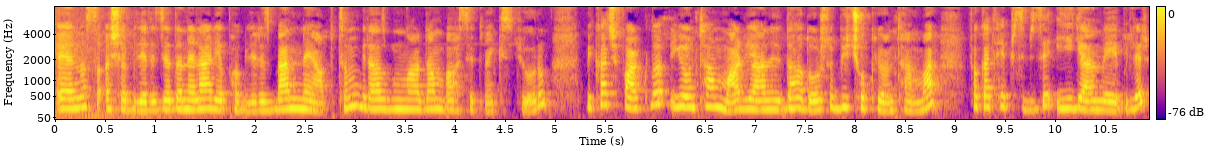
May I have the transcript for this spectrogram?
e, nasıl aşabiliriz ya da neler yapabiliriz? Ben ne yaptım? Biraz bunlardan bahsetmek istiyorum. Birkaç farklı yöntem var. Yani daha doğrusu birçok yöntem var. Fakat hepsi bize iyi gelmeyebilir.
